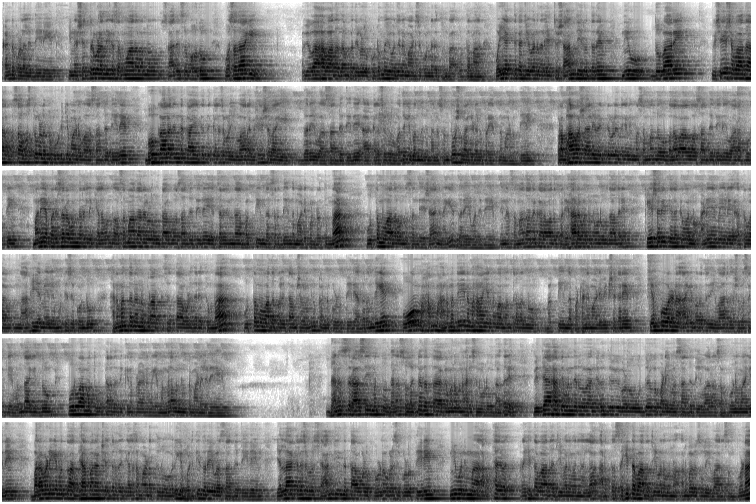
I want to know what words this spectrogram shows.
ಕಂಡುಕೊಳ್ಳಲಿದ್ದೀರಿ. ಇನ್ನು ಶತ್ರುಗಳೊಂದಿಗೆ ಸಂವಾದವನ್ನು ಸಾಧಿಸಬಹುದು. ಹೊಸದಾಗಿ ವಿವಾಹವಾದ ದಂಪತಿಗಳು ಕುಟುಂಬ ಯೋಜನೆ ಮಾಡಿಸಿಕೊಂಡರೆ ತುಂಬ ಉತ್ತಮ. ವೈಯಕ್ತಿಕ ಜೀವನದಲ್ಲಿ ಹೆಚ್ಚು ಶಾಂತಿ ಇರುತ್ತದೆ. ನೀವು ದುಬಾರಿ ವಿಶೇಷವಾದ ಹೊಸ ವಸ್ತುಗಳನ್ನು ಹೂಡಿಕೆ ಮಾಡುವ ಸಾಧ್ಯತೆ ಇದೆ. ಬಹುಕಾಲದಿಂದ ಕಾಯುತ್ತಿದ್ದ ಕೆಲಸಗಳು ಈ ವಾರ ವಿಶೇಷವಾಗಿ ದೊರೆಯುವ ಸಾಧ್ಯತೆ ಇದೆ. ಆ ಕೆಲಸಗಳು ಒದಗಿ ಬಂದು ನಿಮ್ಮನ್ನು ಸಂತೋಷವಾಗಿಡಲು ಪ್ರಯತ್ನ ಮಾಡುತ್ತೀರಿ. ಪ್ರಭಾವಶಾಲಿ ವ್ಯಕ್ತಿಗಳೊಂದಿಗೆ ನಿಮ್ಮ ಸಂಬಂಧವು ಬಲವಾಗುವ ಸಾಧ್ಯತೆ ಇದೆ. ವಾರ ಪೂರ್ತಿ ಮನೆಯ ಪರಿಸರವೊಂದರಲ್ಲಿ ಕೆಲವೊಂದು ಅಸಮಾಧಾನಗಳು ಉಂಟಾಗುವ ಸಾಧ್ಯತೆ ಇದೆ. ಎಚ್ಚರದಿಂದ, ಭಕ್ತಿಯಿಂದ, ಶ್ರದ್ಧೆಯಿಂದ ಮಾಡಿಕೊಂಡರೆ ತುಂಬ ಉತ್ತಮವಾದ ಒಂದು ಸಂದೇಶ ನಿಮಗೆ ದೊರೆಯುವುದಿದೆ. ಇನ್ನು ಸಮಾಧಾನಕರವಾದ ಪರಿಹಾರವನ್ನು ನೋಡುವುದಾದರೆ ಕೇಸರಿ ತಿಲಕವನ್ನು ಹಣೆಯ ಮೇಲೆ ಅಥವಾ ನಾಭಿಯ ಮೇಲೆ ಮುಟ್ಟಿಸಿಕೊಂಡು ಹನುಮಂತನನ್ನು ಪ್ರಾರ್ಥಿಸುತ್ತಾ ಉಳಿದರೆ ತುಂಬ ಉತ್ತಮವಾದ ಫಲಿತಾಂಶಗಳನ್ನು ಕಂಡುಕೊಳ್ಳುತ್ತೀರಿ. ಅದರೊಂದಿಗೆ ಓಂ ಹಂ ಹನುಮತೇ ನಮಃ ಎನ್ನುವ ಮಂತ್ರವನ್ನು ಭಕ್ತಿಯಿಂದ ಪಠಣೆ ಮಾಡಿ ವೀಕ್ಷಕರೇ, ಕೆಂಪು ವರ್ಣ ಆಗಿ ಬರುತ್ತದೆ. ಈ ವಾರದ ಶುಭ ಸಂಖ್ಯೆ ಒಂದಾಗಿದ್ದು, ಪೂರ್ವ ಮತ್ತು ಉತ್ತರದ ದಿಕ್ಕಿನ ಪ್ರಯಾಣ ನಿಮಗೆ ಮಂಗಳವನ್ನುಂಟು ಮಾಡಲಿದೆ. ಧನಸ್ಸು ರಾಶಿ ಮತ್ತು ಧನಸ್ಸು ಲಗ್ನದತ್ತ ಗಮನವನ್ನು ಹರಿಸಿ ನೋಡುವುದಾದರೆ, ವಿದ್ಯಾರ್ಹತೆ ಹೊಂದಿರುವ ನಿರುದ್ಯೋಗಿಗಳು ಉದ್ಯೋಗ ಪಡೆಯುವ ಸಾಧ್ಯತೆ ವಾರ ಸಂಪೂರ್ಣವಾಗಿದೆ. ಬರವಣಿಗೆ ಮತ್ತು ಅಧ್ಯಾಪನ ಕ್ಷೇತ್ರದ ಕೆಲಸ ಮಾಡುತ್ತಿರುವವರಿಗೆ ಬಡ್ತಿ ದೊರೆಯುವ ಸಾಧ್ಯತೆ ಇದೆ. ಎಲ್ಲ ಕೆಲಸಗಳು ಶಾಂತಿಯಿಂದ ತಾವುಗಳು ಪೂರ್ಣಗೊಳಿಸಿಕೊಳ್ಳುತ್ತೀರಿ. ನೀವು ನಿಮ್ಮ ಅರ್ಥರಹಿತವಾದ ಜೀವನವನ್ನೆಲ್ಲ, ಅರ್ಥಸಹಿತವಾದ ಜೀವನವನ್ನು ಅನುಭವಿಸಲು ಈ ವಾರ ಸಂಪೂರ್ಣ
